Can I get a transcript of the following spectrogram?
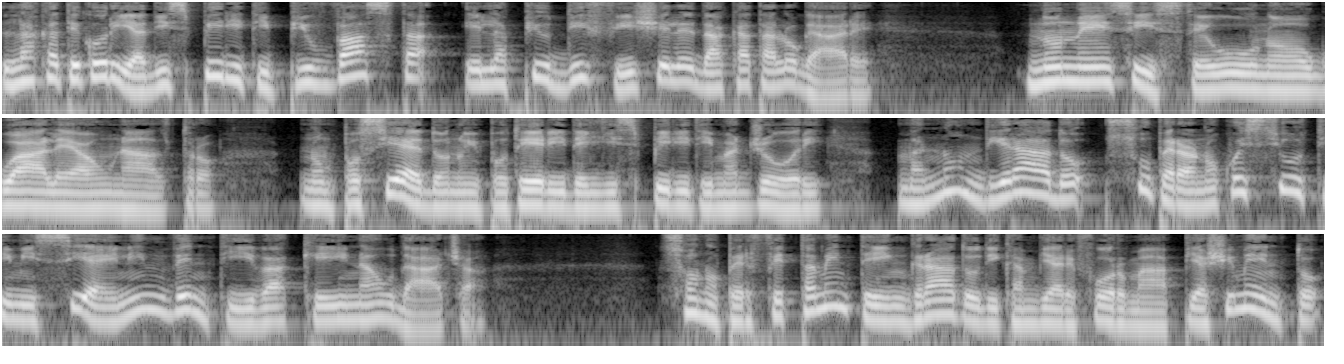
La categoria di spiriti più vasta e la più difficile da catalogare. Non ne esiste uno uguale a un altro non possiedono i poteri degli spiriti maggiori, ma non di rado superano questi ultimi sia in inventiva che in audacia. Sono perfettamente in grado di cambiare forma a piacimento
